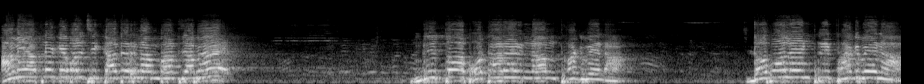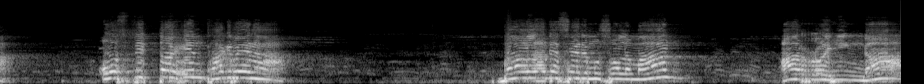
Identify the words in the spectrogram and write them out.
আমি আপনাকে বলছি কাদের নাম বাদ যাবে? মৃত ভোটারের নাম থাকবে না। ডবল এন্ট্রি থাকবে না। অস্তিত্বহীন থাকবে না। বাংলাদেশের মুসলমান আর রোহিঙ্গা।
